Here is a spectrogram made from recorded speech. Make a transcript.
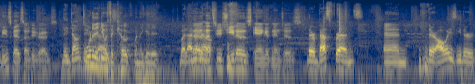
these guys don't do drugs. They don't do what do they do with the coke when they get it? But I don't no, know. that's Yashito's gang of ninjas. they're best friends and they're always either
